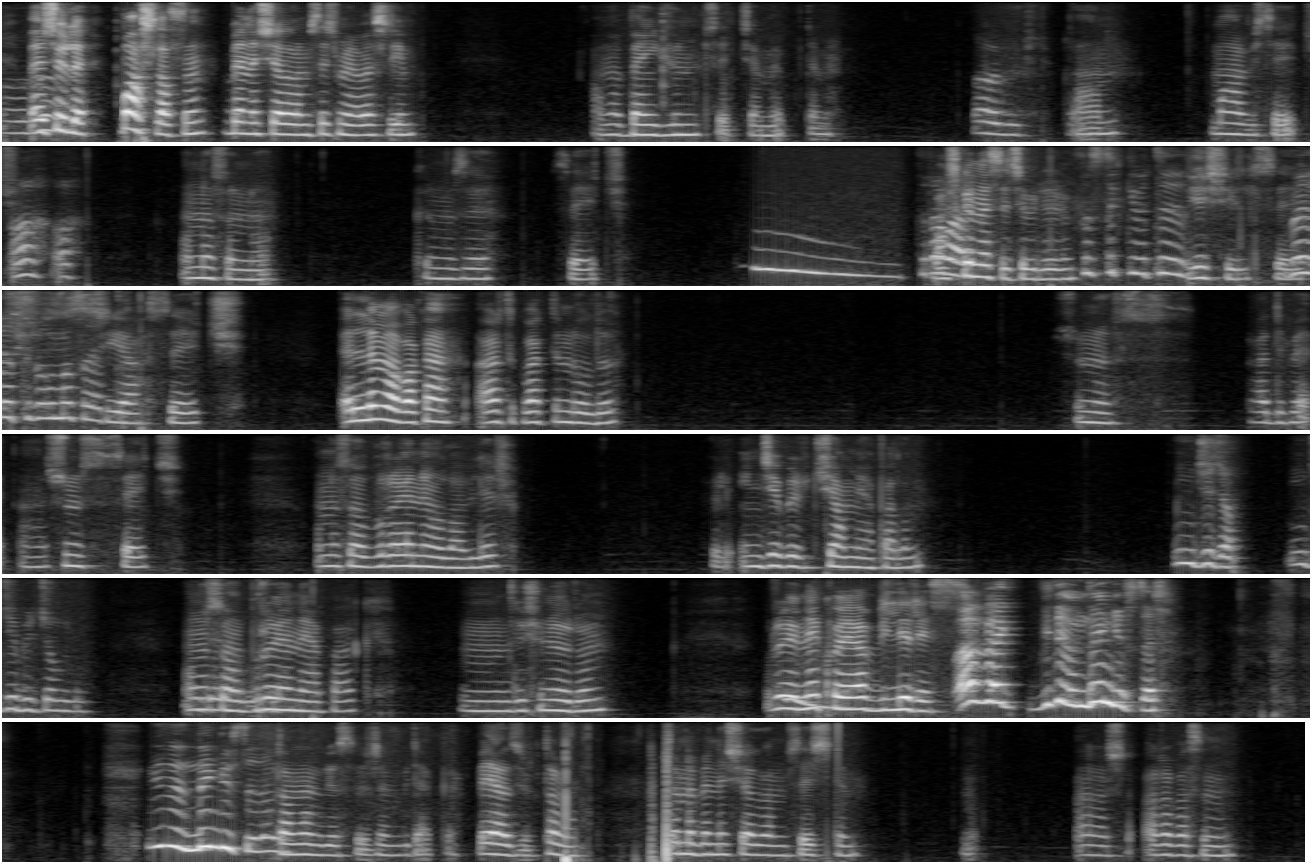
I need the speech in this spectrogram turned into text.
Ben şöyle başlasın. Ben eşyalarımı seçmeye başlayayım. Ama ben yün seçeceğim hep değil mi? Abi. Ben mavi seç. Ah ah. Ondan sonra kırmızı seç. Tıra Başka bak. ne seçebilirim? Fıstık gibi tır. Yeşil seç. Böyle tır olmaz hayatta. Siyah seç. Elleme bak ha. Artık vaktin doldu. Şunu hadi be. Aha, şunu seç. Ondan sonra buraya ne olabilir? Böyle ince bir cam yapalım. İnce cam. İnce bir cam? Ondan sonra buraya ne yapak? Hmm, düşünüyorum. Buraya ne koyabiliriz? Abi bir de önden göster. bir de önden göster abi. Tamam göstereceğim bir dakika. Beyaz yün tamam. Anda ben eşyalarımı seçtim. Araç, arabasının.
